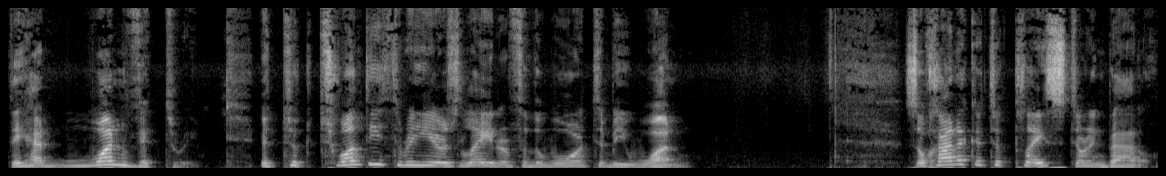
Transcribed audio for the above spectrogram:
They had one victory. It took 23 years later for the war to be won. So Hanukkah took place during battle.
